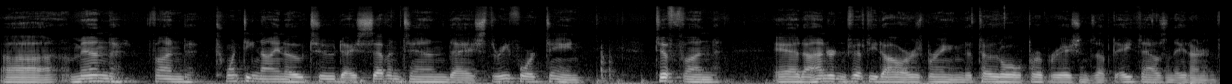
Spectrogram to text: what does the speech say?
Uh, amend Fund twenty-nine oh two seven ten three fourteen, TIF Fund, add hundred and fifty dollars, bringing the total appropriations up to eight thousand eight hundred and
